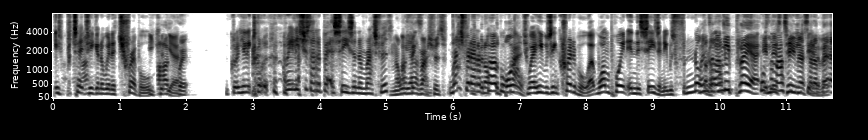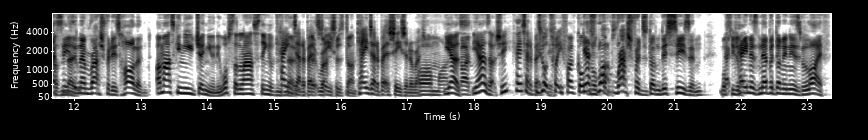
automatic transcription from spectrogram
is potentially uh, going to win a treble. He could- I'd yeah. quit. Grealish, Grealish has had a better season than Rashford. No, I he think hasn't. Rashford's Rashford had a been off the purple boil. patch where he was incredible. At one point in this season, he was When's The phenomenal. only player What's in the this last team thing that's had did a of- better of season note? than Rashford is Haaland. I'm asking you genuinely. What's the last thing of Kane's note had a better that Rashford's season. done? Kane's had a better season than Rashford. Oh my He has. god! He has actually. Kane's had a He's better got season. 25 goals. Guess in all what comps. Rashford's done this season What's that he done? Kane has never done in his life?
